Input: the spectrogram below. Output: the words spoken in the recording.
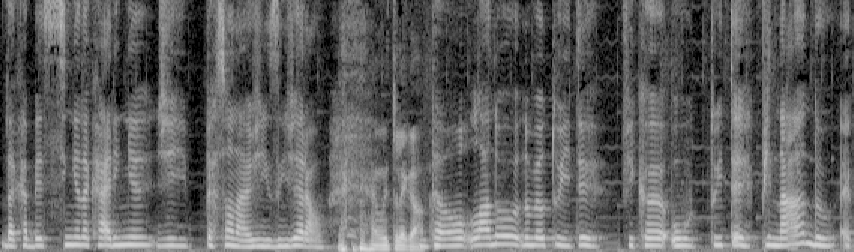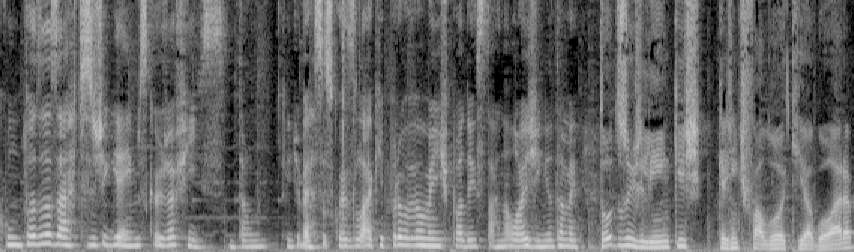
da cabecinha, da carinha de personagens em geral. muito legal. Então, lá no, no meu Twitter fica o Twitter pinado é com todas as artes de games que eu já fiz. Então, tem diversas coisas lá que provavelmente podem estar na lojinha também. Todos os links que a gente falou aqui agora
